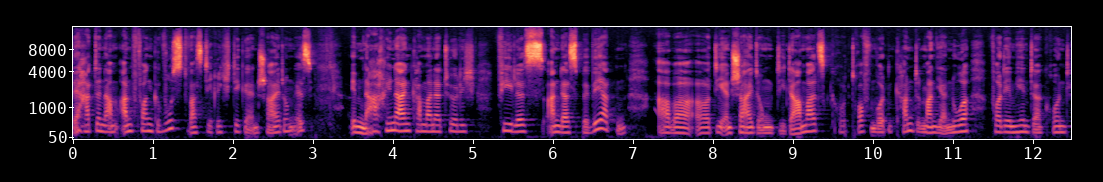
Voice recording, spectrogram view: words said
wer hat denn am Anfang gewusst, was die richtige Entscheidung ist? Im Nachhinein kann man natürlich vieles anders bewerten, aber äh, die Entscheidungen, die damals getroffen wurden, kannte man ja nur vor dem Hintergrund,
